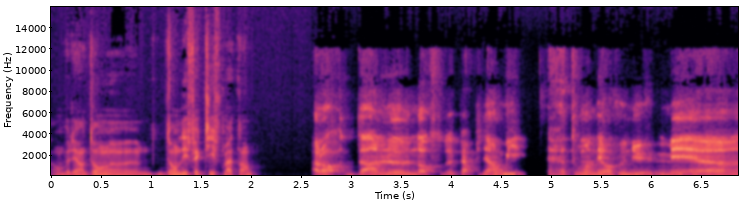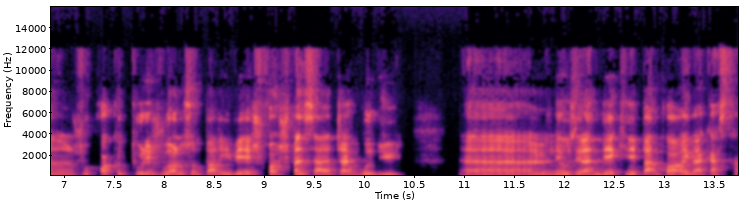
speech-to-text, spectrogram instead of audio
on va dire, dans, dans l'effectif maintenant? Alors, dans le nôtre de Perpignan, oui. Euh, tout le monde est revenu, mais euh, je crois que tous les joueurs ne sont pas arrivés. Je crois, je pense à Jack Godu, euh, le Néo-Zélandais, qui n'est pas encore arrivé à Castres.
